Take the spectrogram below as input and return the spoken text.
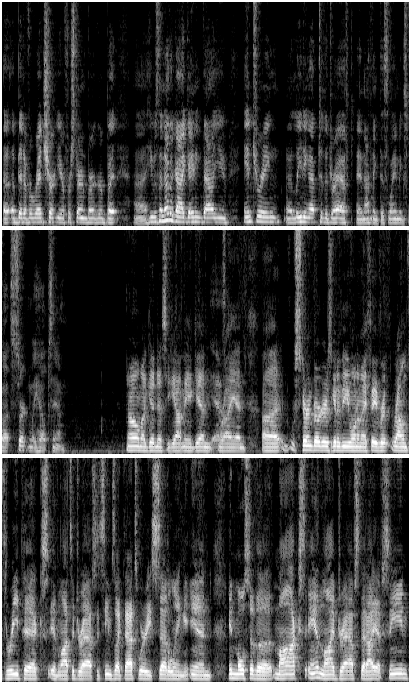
a, a bit of a redshirt year for Sternberger, but uh, he was another guy gaining value entering, uh, leading up to the draft, and I think this landing spot certainly helps him. Oh my goodness, you got me again, Yes. Ryan. Uh, Sternberger is going to be one of my favorite round three picks in lots of drafts. It seems like that's where he's settling in in most of the mocks and live drafts that I have seen.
